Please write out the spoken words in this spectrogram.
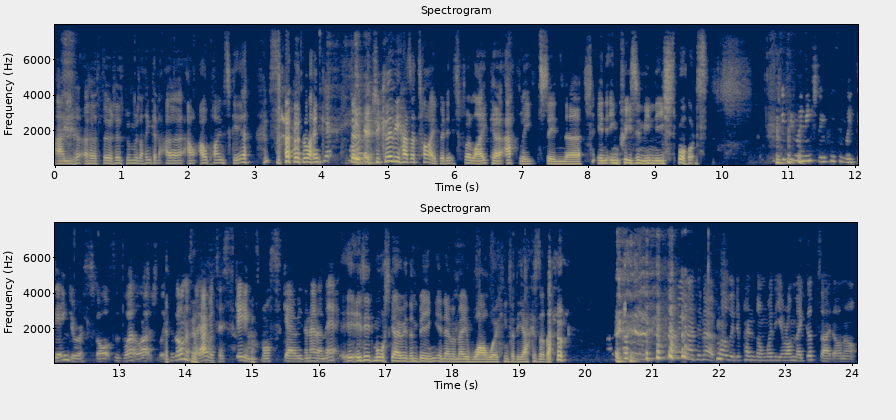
And her third husband was, I think, an uh, al- alpine skier. So, like, so she clearly has a type, but it's for like uh, athletes in uh, in increasingly niche sports. increasingly niche and increasingly dangerous sports as well, actually. Because honestly, I would say skiing's more scary than MMA. Is it more scary than being in MMA while working for the Yakuza, though? I don't don't know. It probably depends on whether you're on their good side or not.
